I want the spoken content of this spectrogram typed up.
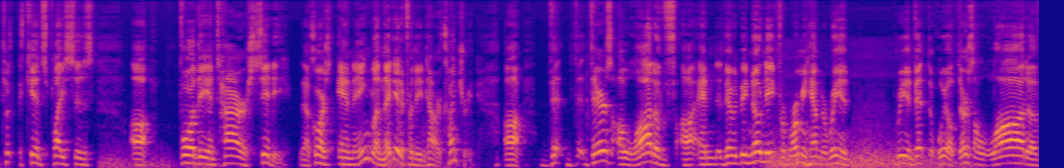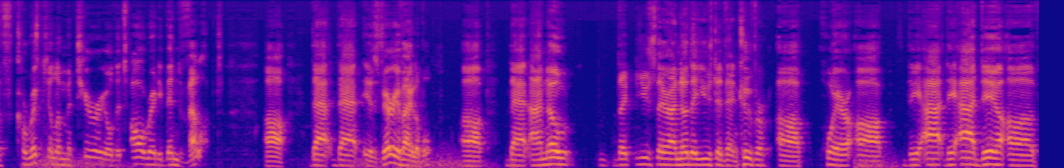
took the kids places uh, for the entire city. of course, in England, they did it for the entire country. Uh, th- th- there's a lot of, and there would be no need for Birmingham to re- reinvent the wheel. There's a lot of curriculum material that's already been developed. Uh, that that is very available. Uh, that I know they used there. I know they used in Vancouver, uh, where uh, the the idea of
